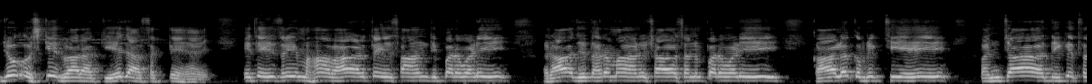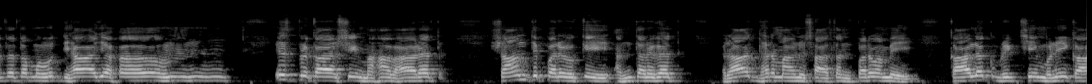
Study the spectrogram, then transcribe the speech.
जो उसके द्वारा किए जा सकते हैं। इत श्री महाभारत शांति परवणि, राजधर्मानुशासन परवणि कालक वृक्ष पंचाधिक शतमोध्याय इस प्रकार से महाभारत शांति पर्व के अंतर्गत राजधर्मानुशासन पर्व में कालक वृक्ष मुनि का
